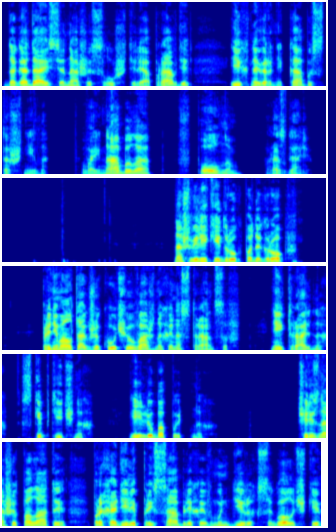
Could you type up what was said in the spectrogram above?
Догадайся наши слушатели о правде, их наверняка бы стошнило. Война была в полном разгаре. Наш великий друг Подегроб принимал также кучу важных иностранцев, нейтральных, скептичных и любопытных. Через наши палаты проходили при саблях и в мундирах с иголочки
